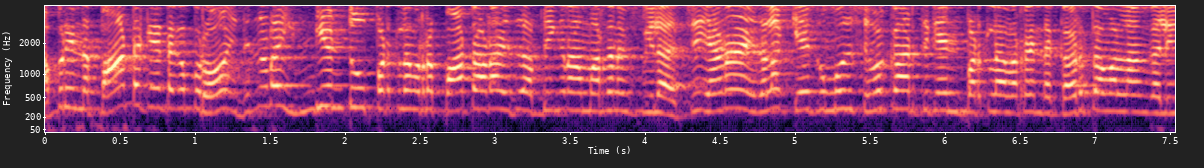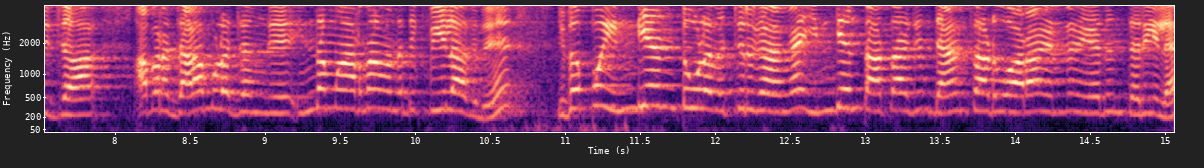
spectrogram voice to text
அப்புறம் இந்த பாட்டை கேட்டக்கப்புறம் இது என்னடா இந்தியன் டூ படத்தில் வர பாட்டாடா இது அப்படிங்கிற மாதிரி தான் எனக்கு ஃபீல் ஆச்சு. ஏன்னா இதெல்லாம் கேட்கும்போது சிவகார்த்திகேயன் படத்தில் வர இந்த கருத்தவெல்லாம் கலிஜா அப்புறம் ஜலபுல ஜங்கு இந்த மாதிரி தான் வந்துட்டு ஃபீல் ஆகுது. இதப்போ இந்தியன் டூவில் வச்சிருக்காங்க. இந்தியன் தாத்தாக்கு டான்ஸ் ஆடுவாரா என்ன ஏதுன்னு தெரியல.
